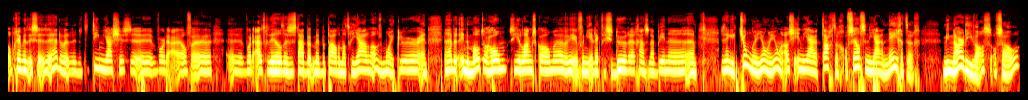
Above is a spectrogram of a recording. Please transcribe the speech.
op een gegeven moment is eh, de, teamjasjes eh, worden, of, worden uitgedeeld en ze staat met bepaalde materialen. Oh, een mooie kleur. En dan hebben in de motorhome zie je langskomen, weer van die elektrische deuren gaan ze naar binnen. Dan denk ik, jongen, jongen, jongen, als je in de jaren 80 of zelfs in de jaren 90 Minardi was of zo,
